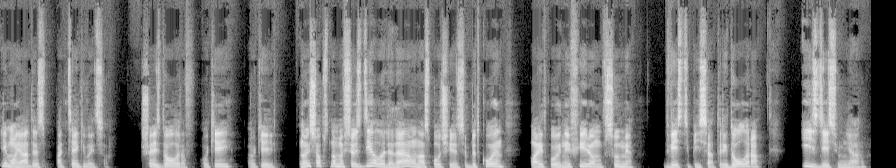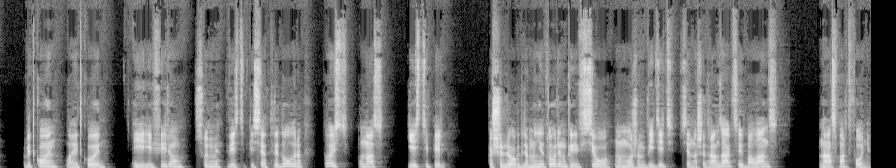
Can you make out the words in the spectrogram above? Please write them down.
И мой адрес подтягивается. 6 долларов. Окей, окей. Ну и, собственно, мы все сделали, да? У нас получается биткоин, лайткоин, эфириум в сумме 253 доллара. И здесь у меня биткоин, лайткоин и эфириум в сумме 253 доллара. То есть у нас есть теперь кошелек для мониторинга, и все мы можем видеть, все наши транзакции, баланс на смартфоне.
